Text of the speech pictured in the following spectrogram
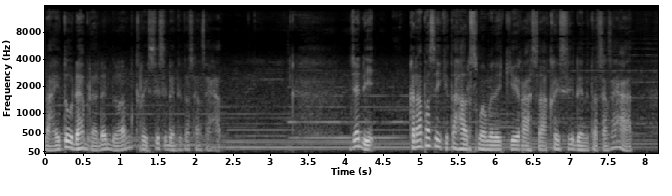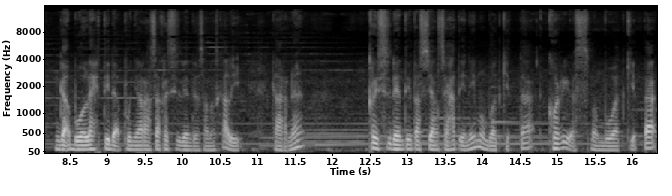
Nah itu udah berada dalam krisis identitas yang sehat. Jadi Kenapa sih kita harus memiliki rasa krisis identitas yang sehat? Nggak boleh tidak punya rasa krisis identitas sama sekali. Karena krisis identitas yang sehat ini membuat kita curious, membuat kita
